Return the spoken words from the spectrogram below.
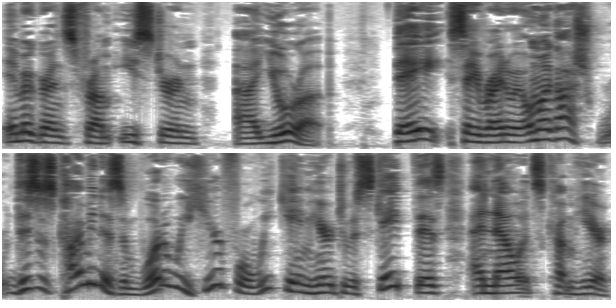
immigrants from Eastern uh, Europe, they say right away, oh my gosh, this is communism. What are we here for? We came here to escape this, and now it's come here.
